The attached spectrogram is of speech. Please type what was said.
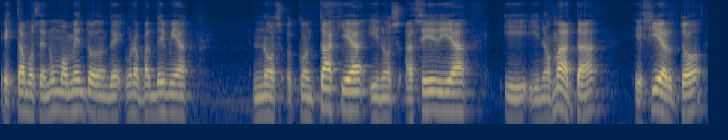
Estamos en un momento donde una pandemia nos contagia y nos asedia y, nos mata, es cierto,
